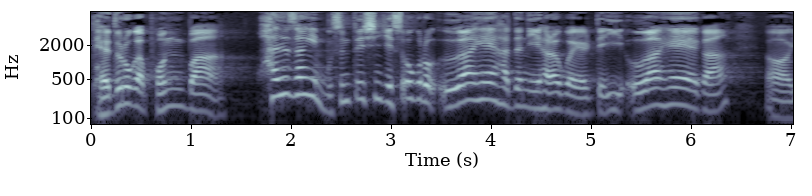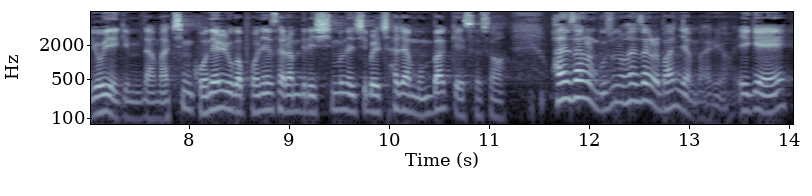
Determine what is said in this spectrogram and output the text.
베드로가 본 바 환상이 무슨 뜻인지 속으로 의아해 하더니 하라고 할 때 이 의아해가 어, 요 얘기입니다. 마침 고넬류가 보낸 사람들이 시몬의 집을 찾아 문 밖에 있어서 환상을 무슨 환상을 봤냔 말이에요. 이게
